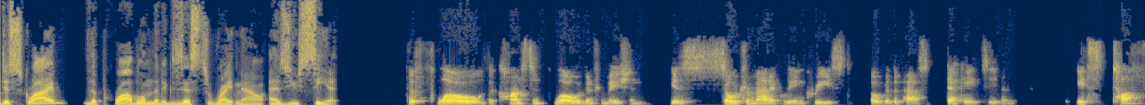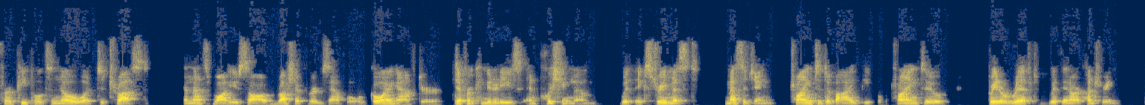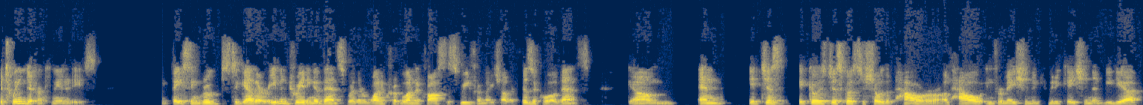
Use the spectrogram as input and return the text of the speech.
describe the problem that exists right now as you see it. The flow, the constant flow of information is so dramatically increased over the past decades even. It's tough for people to know what to trust. And that's why you saw Russia, for example, going after different communities and pushing them with extremist messaging, trying to divide people, trying to create a rift within our country between different communities, facing groups together, even creating events where they're one, one across the street from each other, physical events. Um, and it just, it goes, just goes to show the power of how information and communication and media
